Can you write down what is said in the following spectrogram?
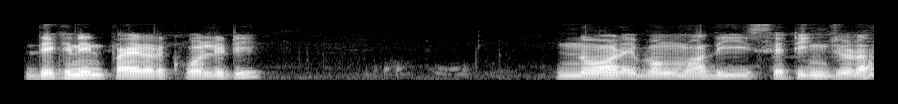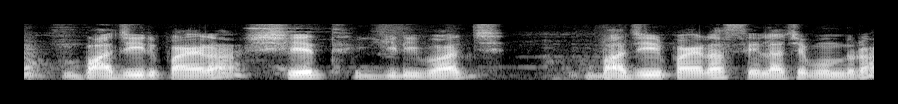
দেখে নিন পায়রার কোয়ালিটি নর এবং মাদি সেটিং জোড়া, বাজির পায়রা, শ্বেত গিরিবাজ, বাজির পায়রা, সেল আছে বন্ধুরা,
